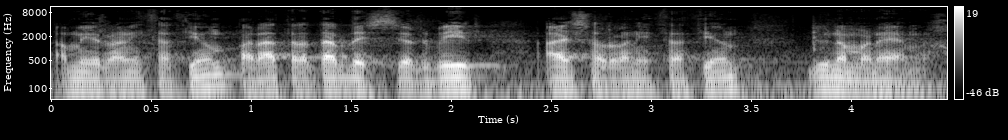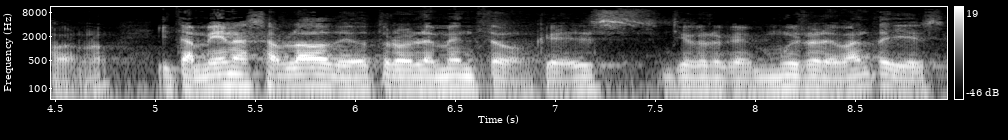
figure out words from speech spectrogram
a mi organización para tratar de servir a esa organización de una manera mejor. ¿no? Y también has hablado de otro elemento que es, yo creo que muy relevante y es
